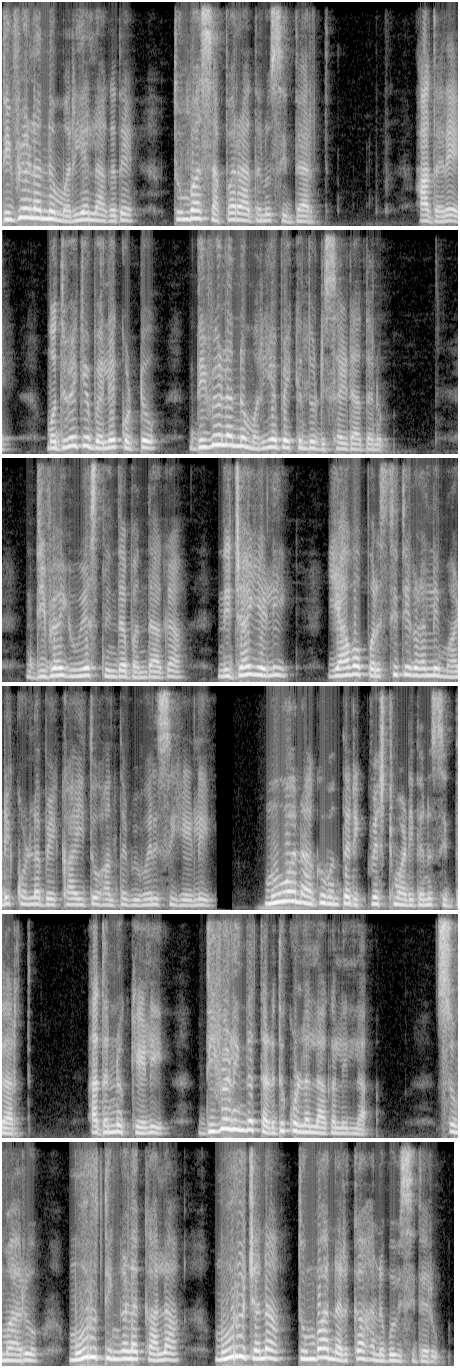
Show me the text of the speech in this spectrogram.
ದಿವ್ಯಳನ್ನು ಮರೆಯಲಾಗದೆ ತುಂಬ ಸಫರಾದನು ಸಿದ್ಧಾರ್ಥ್. ಆದರೆ ಮದುವೆಗೆ ಬೆಲೆ ಕೊಟ್ಟು ದಿವ್ಯಳನ್ನು ಮರೆಯಬೇಕೆಂದು ಡಿಸೈಡ್ ಆದನು. ದಿವ್ಯ ಯು ಎಸ್ನಿಂದ ಬಂದಾಗ, ನಿಜ ಹೇಳಿ, ಯಾವ ಪರಿಸ್ಥಿತಿಗಳಲ್ಲಿ ಮಾಡಿಕೊಳ್ಳಬೇಕಾಯಿತು ಅಂತ ವಿವರಿಸಿ ಹೇಳಿ ಮೂವ್ ಆನ್ ಆಗುವಂತೆ ರಿಕ್ವೆಸ್ಟ್ ಮಾಡಿದನು ಸಿದ್ಧಾರ್ಥ್. ಅದನ್ನು ಕೇಳಿ ದಿವ್ಯಳಿಂದ ತಡೆದುಕೊಳ್ಳಲಾಗಲಿಲ್ಲ. ಸುಮಾರು ಮೂರು ತಿಂಗಳ ಕಾಲ ಮೂರು ಜನ ತುಂಬಾ ನರಕ ಅನುಭವಿಸಿದರು.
